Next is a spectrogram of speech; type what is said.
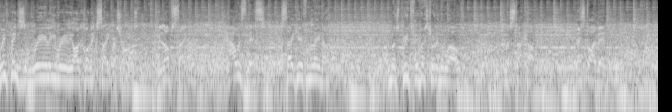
We've been to some really, really iconic steak restaurants. We love steak. How is this steak here from Lena, the most beautiful restaurant in the world, gonna stack up? Let's dive in.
